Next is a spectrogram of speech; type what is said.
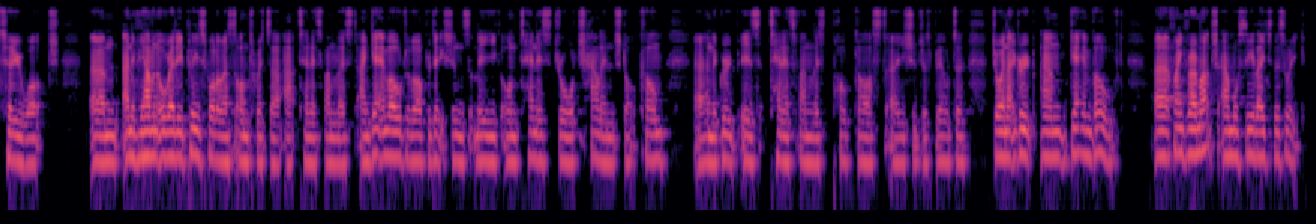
to watch. Um, and if you haven't already, please follow us on Twitter at Tennis Fanlist and get involved with our predictions league on tennisdrawchallenge.com. Uh, and the group is Tennis Fanlist Podcast. Uh, you should just be able to join that group and get involved. Uh, thank you very much, and we'll see you later this week.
